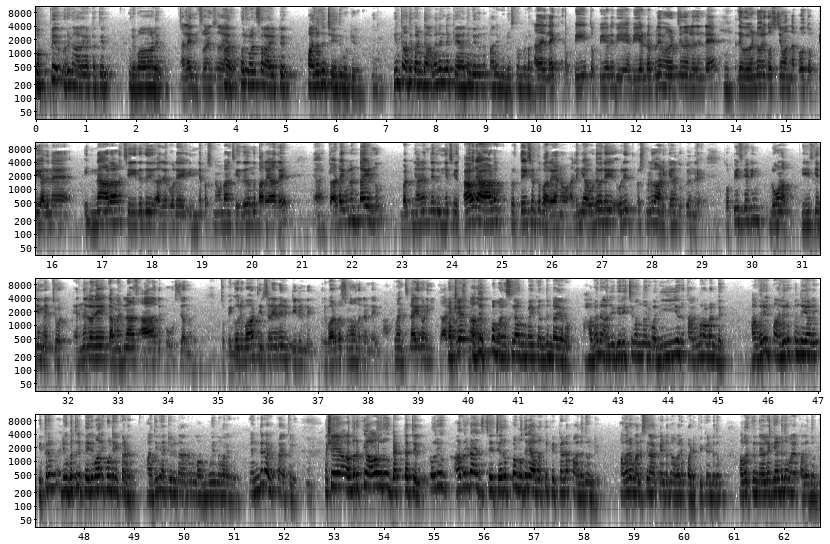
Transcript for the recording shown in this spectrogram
തൊപ്പി ഒരു കാലഘട്ടത്തിൽ ഒരുപാട് നല്ല ഇൻഫ്ലുവൻസർ ഒരു ആയിട്ട് പലതും ചെയ്തു കൂട്ടിയിരുന്നു. ഇന്ന് അത് കണ്ട് അവൻ തന്നെ ഖേദം വരുന്ന പല വീഡിയോസ് നമ്മൾ കണ്ടു. അതായത് ലൈക്ക് തൊപ്പി തൊപ്പി ഒരു ബി എം ഡബ്ല്യു മേടിച്ചു എന്നുള്ളതിന്റെ ഇത് വീണ്ടും ഒരു ക്വസ്റ്റ്യൻ വന്നപ്പോൾ തൊപ്പി അതിനെ ഇന്ന ആളാണ് ചെയ്തത് അതേപോലെ ഇന്ന പ്രശ്നം കൊണ്ടാണ് ചെയ്തതെന്ന് പറയാതെ ആ ടൈമിൽ ഉണ്ടായിരുന്നു. ബട്ട് ഞാൻ എന്ത് ചെയ്തു? ഇങ്ങനെ ചെയ്തു. ആ ഒരാൾ പ്രത്യേകിച്ച് എടുത്ത് പറയാനോ അല്ലെങ്കിൽ അവിടെ ഒരു ഒരു പ്രശ്നങ്ങൾ കാണിക്കാനോ തൊപ്പി നിന്നില്ല Thoppi is getting grown up is getting matured എന്നുള്ളൊരു കമന്റിലാണ് ആ ഇത് പോസ്റ്റ് വന്നത്. തൊപ്പിക്ക് ഒരുപാട് തിരിച്ചടികൾ കിട്ടിയിട്ടുണ്ട്. ഒരുപാട് പ്രശ്നങ്ങൾ വന്നിട്ടുണ്ട്. അത് മനസ്സിലായി തുടങ്ങി. പക്ഷേ പക്ഷെ അത് ഇപ്പൊ മനസ്സിലാകുമ്പോഴേക്കും എന്തുണ്ടായോ അവൻ അനുകരിച്ച് വന്ന ഒരു വലിയൊരു തലമുറ അവിടെ ഉണ്ട്. അവരിൽ പലരും ഇപ്പം എന്ത് ചെയ്യാണ്? ഇത്തരം രൂപത്തിൽ പെരുമാറിക്കൊണ്ടിരിക്കുകയാണ്. അതിന് മറ്റൊരു ഉദാഹരണം മമ്മു എന്ന് പറയുന്നത്. എന്റെ ഒരു അഭിപ്രായത്തിൽ. പക്ഷേ അവർക്ക് ആ ഒരു ഘട്ടത്തിൽ ഒരു അവരുടെ ചെറുപ്പം മുതൽ അവർക്ക് കിട്ടേണ്ട പലതും ഉണ്ട്. അവരെ മനസ്സിലാക്കേണ്ടതും അവരെ പഠിപ്പിക്കേണ്ടതും അവർക്ക് നൽകേണ്ടതുമായ പലതും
